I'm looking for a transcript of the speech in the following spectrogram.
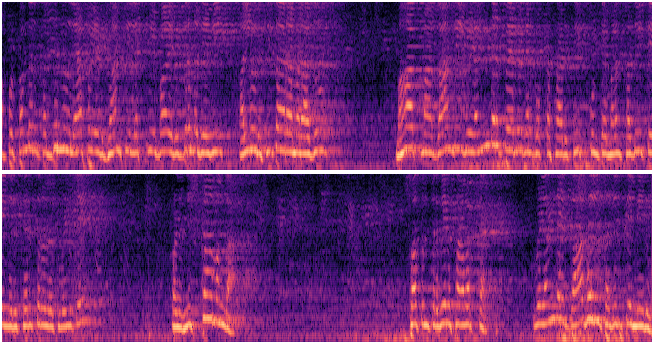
అప్పుడు పంతొమ్మిది పద్దెనిమిది వందల యాభై ఏడు ఝాన్సీ లక్ష్మీబాయి రుద్రమదేవి అల్లూరి సీతారామరాజు మహాత్మా గాంధీ వీళ్ళందరి పేర్లు కనుక ఒక్కసారి తీసుకుంటే మనం చదివితే మీరు చరిత్రలోకి వెళితే వాళ్ళు నిష్కామంగా స్వాతంత్ర వీర సావర్కర్. వీళ్ళందరి గాథలు చదివితే మీరు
